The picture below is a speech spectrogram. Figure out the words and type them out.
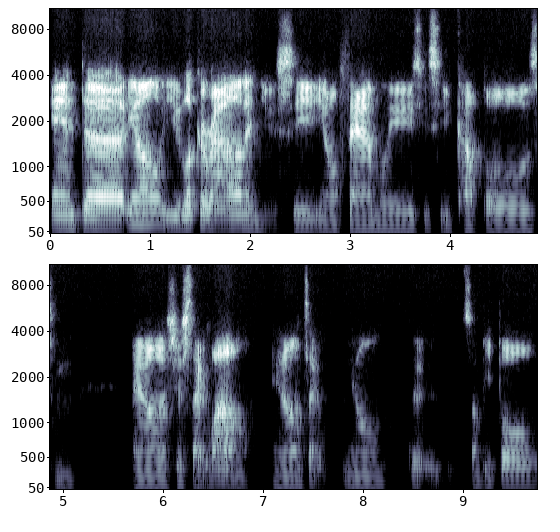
and uh, you know you look around and you see you know families you see couples and you know it's just like wow you know it's like you know the, some people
